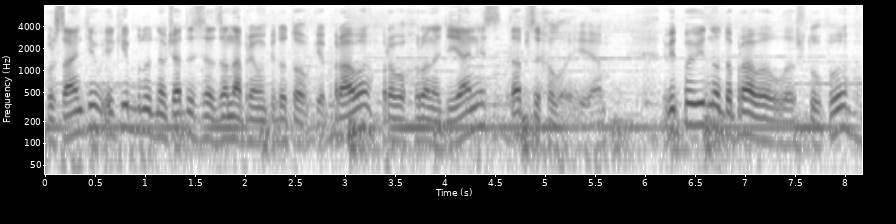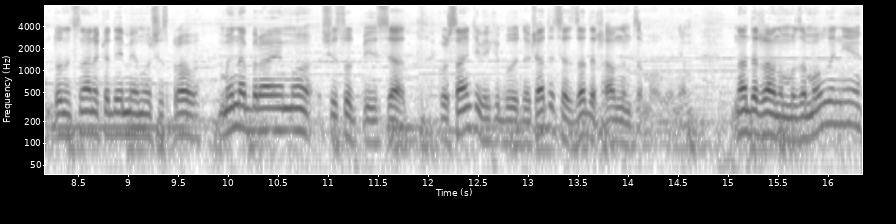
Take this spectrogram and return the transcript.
курсантів, які будуть навчатися за напрямом підготовки право, правоохоронна діяльність та психологія. Відповідно до правил вступу до Національної академії внутрішніх справ, ми набираємо 650 курсантів, які будуть навчатися за державним замовленням. На державному замовленні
